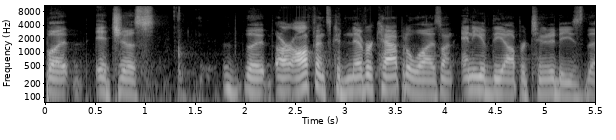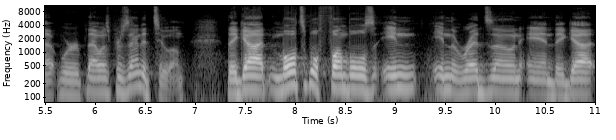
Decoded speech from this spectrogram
but it just the our offense could never capitalize on any of the opportunities that were that was presented to them. They got multiple fumbles in in the red zone, and they got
